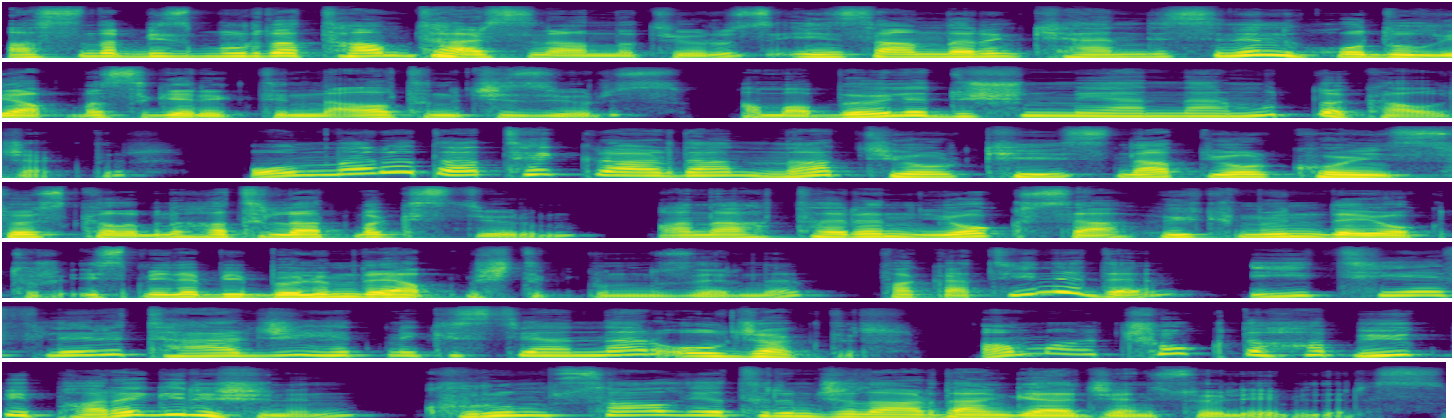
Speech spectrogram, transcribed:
Aslında biz burada tam tersini anlatıyoruz. İnsanların kendisinin hodul yapması gerektiğini altını çiziyoruz. Ama böyle düşünmeyenler mutlaka olacaktır. Onlara da tekrardan not your keys, not your coins söz kalıbını hatırlatmak istiyorum. Anahtarın yoksa hükmün de yoktur ismiyle bir bölüm de yapmıştık bunun üzerine. Fakat yine de ETF'leri tercih etmek isteyenler olacaktır. Ama çok daha büyük bir para girişinin kurumsal yatırımcılardan geleceğini söyleyebiliriz.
